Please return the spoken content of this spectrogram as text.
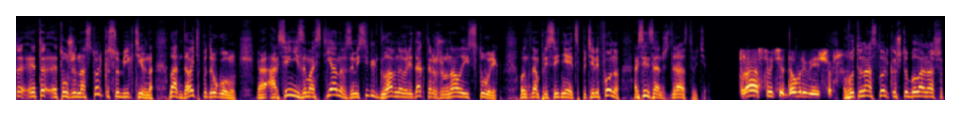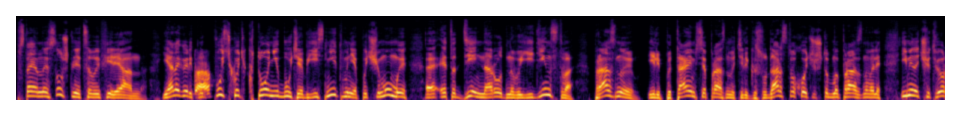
это, это уже настолько субъективно. Ладно, давайте по-другому. А, Арсений Замастьянов, заместитель главного редактора журнала «Историк». Он к нам присоединяется по телефону. Арсений Александрович, здравствуйте. Здравствуйте, добрый вечер. Вот у нас только что была наша постоянная слушательница в эфире, Анна. И она говорит, да. ну, пусть хоть кто-нибудь объяснит мне, почему мы э, этот День народного единства празднуем, или пытаемся праздновать, или государство хочет, чтобы мы праздновали, именно 4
